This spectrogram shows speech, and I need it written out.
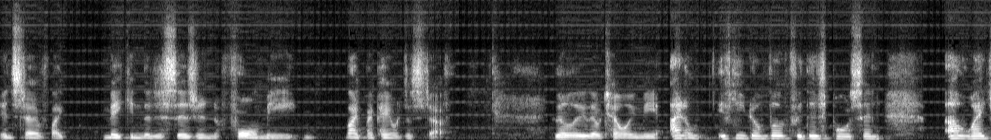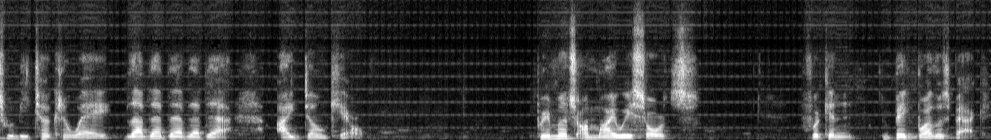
instead of like making the decision for me, like my parents and stuff. Literally, they're telling me, I don't, if you don't vote for this person, our rights will be taken away. Blah, blah, blah, blah, blah. I don't care. Pretty much on my resorts, freaking Big Brother's back.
